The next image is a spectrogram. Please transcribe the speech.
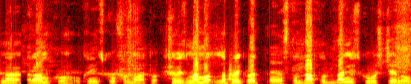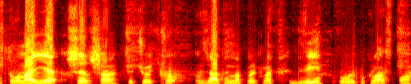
на рамку українського формату. Якщо візьмемо, наприклад, е, стандартну данівську вощину, то вона є ширша чуть-чуть. Що взяти, наприклад, дві спробую покласти. О,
